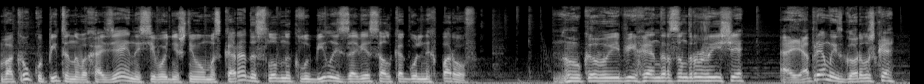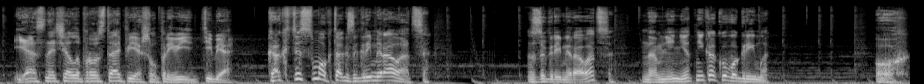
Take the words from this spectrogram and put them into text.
Вокруг упитанного хозяина сегодняшнего маскарада словно клубилась завеса алкогольных паров. «Ну-ка выпей, Хендерсон, дружище, а я прямо из горлышка. Я сначала просто опешил при виде тебя. Как ты смог так загримироваться?» «Загримироваться? На мне нет никакого грима». «Ох,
